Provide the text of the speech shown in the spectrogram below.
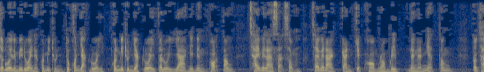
จะรวยหรือไม่รวยเนี่ย คนมิถุนทุกคนอยากรวย คนมิถุนอยากรวยแต่รวยยากนิดหนึ่งเพราะต้องใช้เวลาสะสม ใช้เวลาการเก็บหอมรอมริบ ดังนั้นเนี่ยต้องต้องใช้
